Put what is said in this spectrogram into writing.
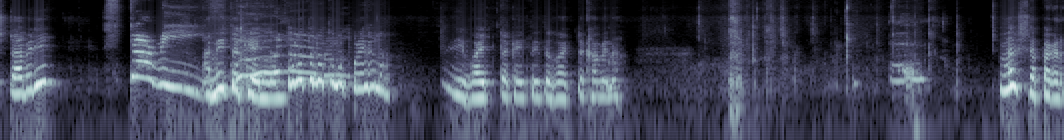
স্ট্রবেরি স্ট্রবেরি আমি তো খেয়ে নিলাম। তোলো তোলো তোলো পড়ে গেল এই হোয়াইটটা খাইতে তো হোয়াইটটা খাবে না সেপা কেন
